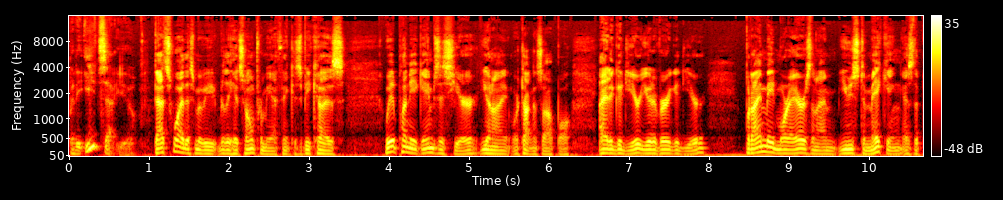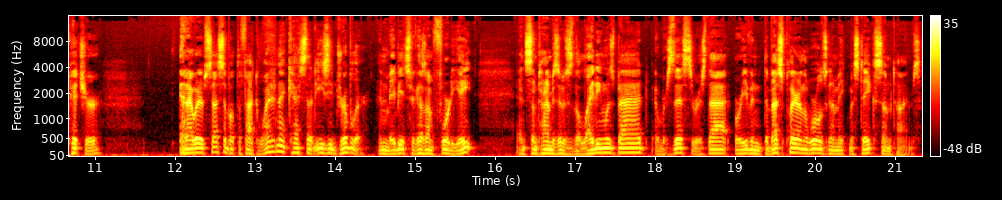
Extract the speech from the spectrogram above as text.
but it eats at you. That's why this movie really hits home for me, I think, is because we had plenty of games this year. You and I were talking softball. I had a good year. You had a very good year. But I made more errors than I'm used to making as the pitcher. And I would obsess about the fact, why didn't I catch that easy dribbler? And maybe it's because I'm 48. And sometimes it was the lighting was bad, it was this, or was that, or even the best player in the world is going to make mistakes sometimes.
